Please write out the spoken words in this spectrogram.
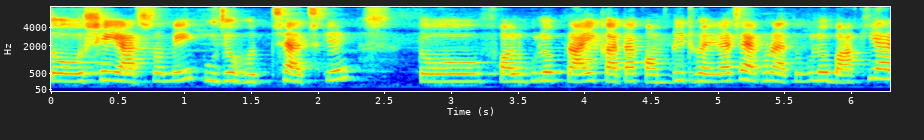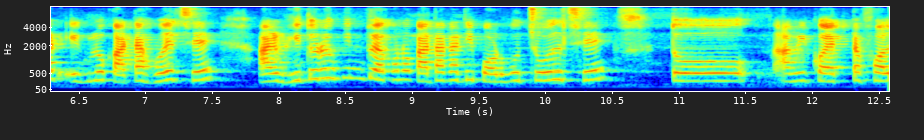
তো সেই আশ্রমেই পুজো হচ্ছে আজকে। তো ফলগুলো প্রায় কাটা কমপ্লিট হয়ে গেছে, এখন এতগুলো বাকি আর এগুলো কাটা হয়েছে। আর ভিতরেও কিন্তু এখনও কাটাকাটি পর্ব চলছে। তো আমি কয়েকটা ফল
